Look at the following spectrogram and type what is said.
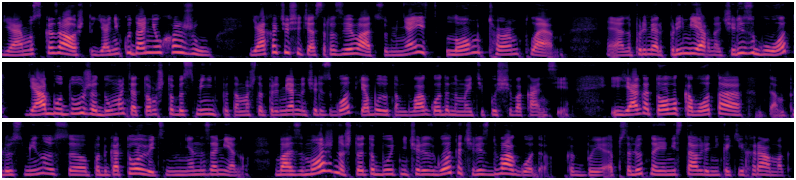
Я ему сказала, что я никуда не ухожу. Я хочу сейчас развиваться. У меня есть long-term plan. Э, например, примерно через год я буду уже думать о том, чтобы сменить, потому что примерно через год я буду там два года на моей текущей вакансии. И я готова кого-то там плюс-минус э, подготовить мне на замену. Возможно, что это будет не через год, а через два года. Как бы абсолютно я не ставлю никаких рамок.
